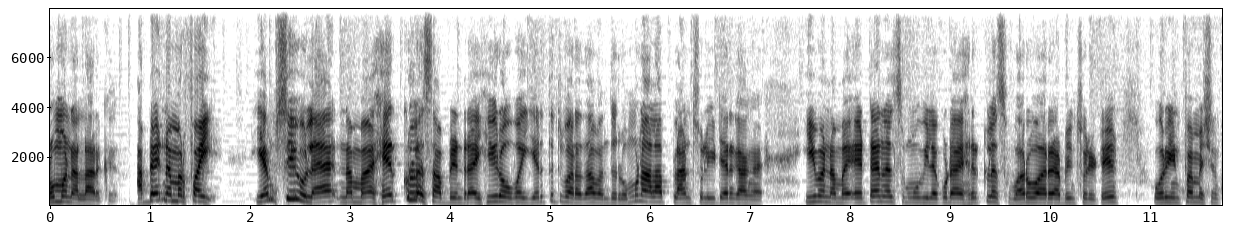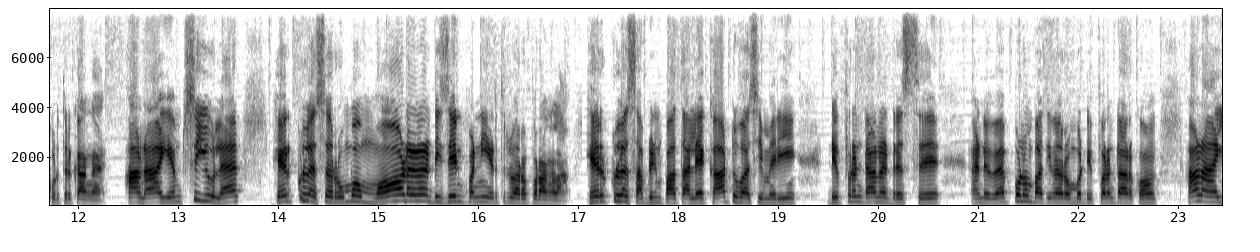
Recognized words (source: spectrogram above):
ரொம்ப நல்லாயிருக்கு அப்டேட் நம்பர் ஃபைவ் எம்சியூவில் நம்ம ஹெர்குலஸ் அப்படின்ற ஹீரோவை எடுத்துகிட்டு வரதா வந்து ரொம்ப நாளாக பிளான் சொல்லிகிட்டே இருக்காங்க. ஈவன் நம்ம எட்டர்னல்ஸ் மூவியில் கூட ஹெர்குலஸ் வருவார் அப்படின்னு சொல்லிட்டு ஒரு இன்ஃபர்மேஷன் கொடுத்துருக்காங்க. ஆனால் எம்சியூவில் ஹெர்குலஸை ரொம்ப மாடர்னாக டிசைன் பண்ணி எடுத்துகிட்டு வர போகிறாங்களாம் ஹெர்குலஸ் அப்படின்னு பார்த்தாலே காட்டுவாசி மாரி டிஃப்ரெண்ட்டான ட்ரெஸ்ஸு அண்டு வெப்பனும் பார்த்தீங்கன்னா ரொம்ப டிஃப்ரெண்ட்டாக இருக்கும். ஆனால்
